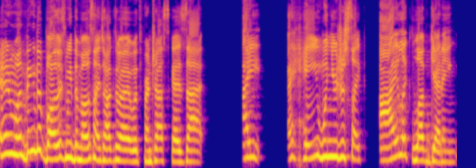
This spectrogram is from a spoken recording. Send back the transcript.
And one thing that bothers me the most, and I talked about it with Francesca, is that I I hate when you're just like I like love getting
